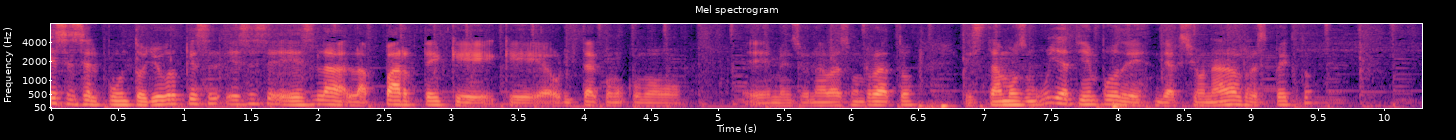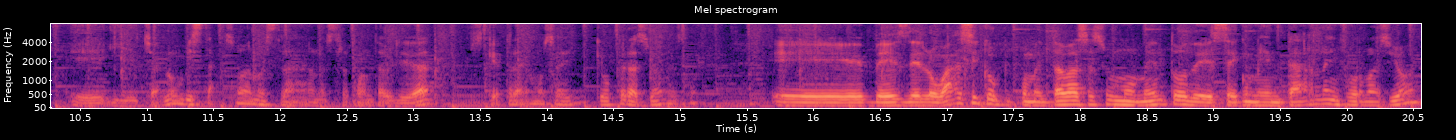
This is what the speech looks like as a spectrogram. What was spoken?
ese es el punto. Yo creo que esa ese es la, la, parte que, que, ahorita, como, como mencionaba hace un rato, estamos muy a tiempo de, de accionar al respecto. Eh, y echarle un vistazo a nuestra, a nuestra contabilidad. Pues, ¿Qué traemos ahí? ¿Qué operaciones? Eh, desde lo básico que comentabas hace un momento de segmentar la información.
